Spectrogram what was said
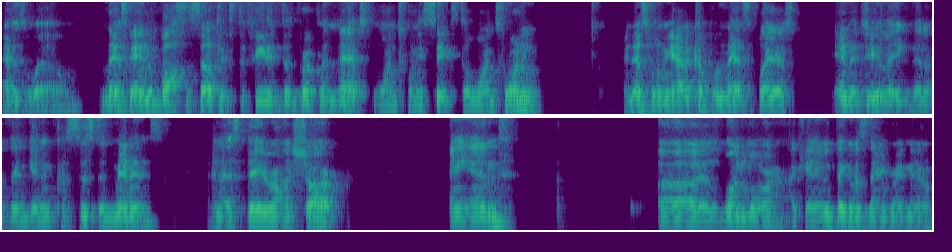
as well. Next game, the Boston Celtics defeated the Brooklyn Nets 126 to 120. And this one, we had a couple Nets players in the G League that have been getting consistent minutes, and that's Day'Ron Sharpe and uh, there's one more. I can't even think of his name right now.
